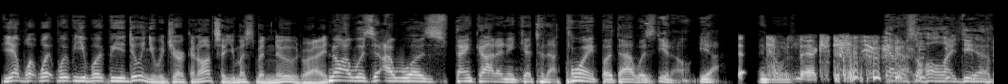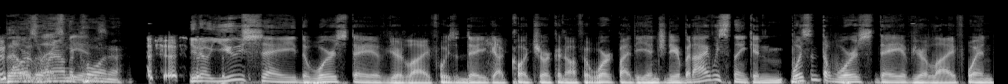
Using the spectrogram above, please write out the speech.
yeah, what, what, what, were you, what were you doing? You were jerking off, so you must have been nude, right? No, I was, I was, thank God I didn't get to that point, but that was, you know, yeah. I That was next. That was the whole idea. that was Bill. around the corner. You know, you say the worst day of your life was the day you got caught jerking off at work by the engineer, but I was thinking, wasn't the worst day of your life when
